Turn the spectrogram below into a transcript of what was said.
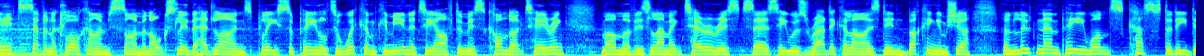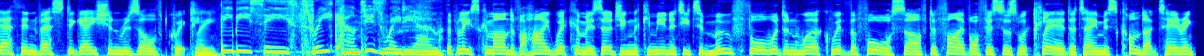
It's seven o'clock. I'm Simon Oxley. The headlines Police appeal to Wycombe community after misconduct hearing. Mum of Islamic terrorist says he was radicalised in Buckinghamshire. And Luton MP wants custody death investigation resolved quickly. BBC Three Counties Radio. The police commander for High Wycombe is urging the community to move forward and work with the force after five officers were cleared at a misconduct hearing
